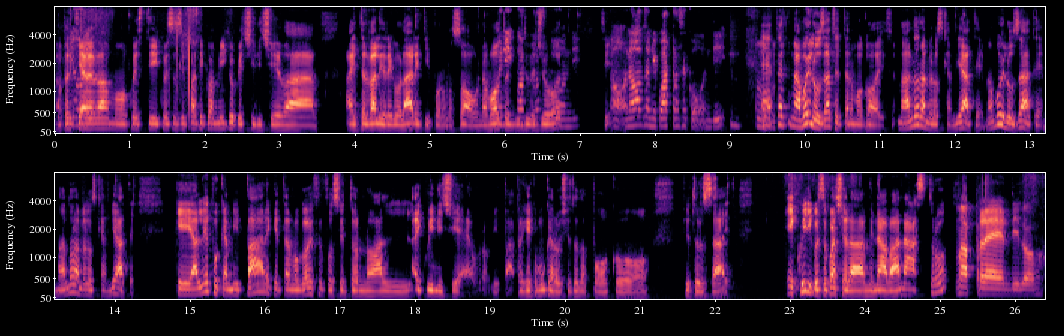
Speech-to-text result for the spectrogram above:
Ma perché Io- avevamo questi- questo simpatico amico che ci diceva a intervalli regolari, tipo, non lo so, una volta Ogni ogni due quattro giorni. Sì. No, una volta ogni 4 secondi. Eh, per- ma voi lo usate il Thermogoyf? Ma allora me lo scambiate? Ma voi lo usate? Ma allora me lo scambiate? E all'epoca mi pare che il Thermogoyf fosse intorno al- ai 15 euro, mi pare, perché comunque era uscito da poco Future Sight. E quindi questo qua ce la menava a nastro Ma prendilo.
